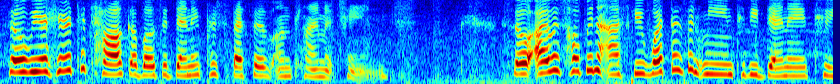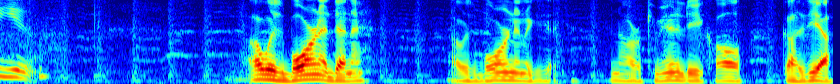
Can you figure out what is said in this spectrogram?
So we are here to talk about the Dene perspective on climate change. So I was hoping to ask you, what does it mean to be Dene to you? I was born a Dene. I was born in, a, in our community called Gadia.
